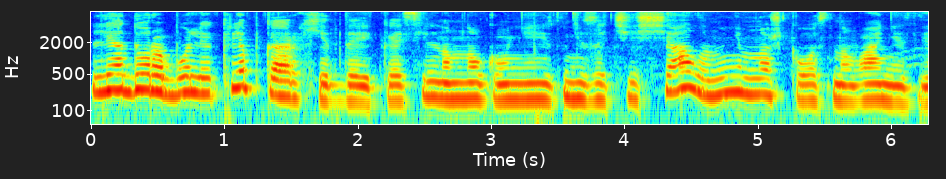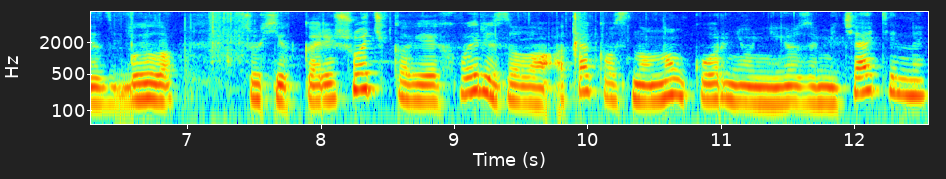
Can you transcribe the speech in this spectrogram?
Леодора более крепкая орхидейка. Я сильно много у нее не зачищала. Ну, немножко у основания здесь было сухих корешочков. Я их вырезала. А так в основном корни у нее замечательные.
